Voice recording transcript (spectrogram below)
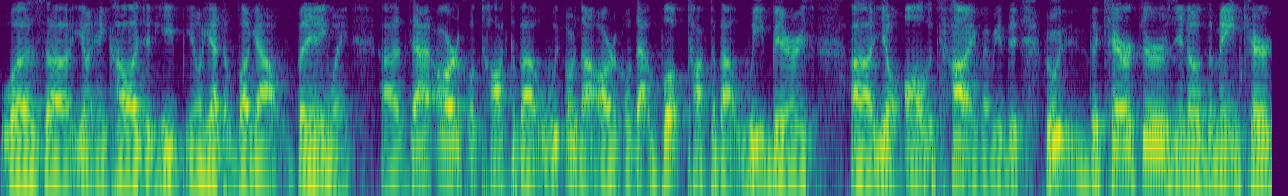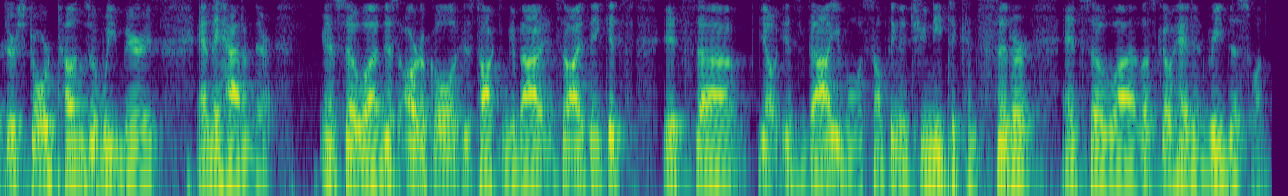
was, uh, you know, in college and he, you know, he had to bug out. But anyway, uh, that article talked about, or not article, that book talked about wheat berries, you know, all the time. I mean, the who, the characters, you know, the main characters stored tons of wheat berries, and they had them there. And so uh, this article is talking about it, and so I think it's it's uh, you know it's valuable. It's something that you need to consider. And so uh, let's go ahead and read this one.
